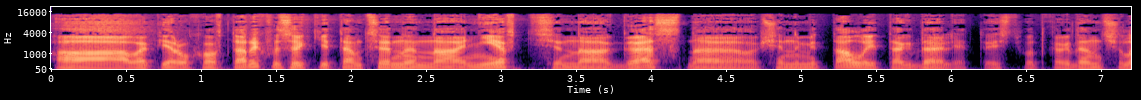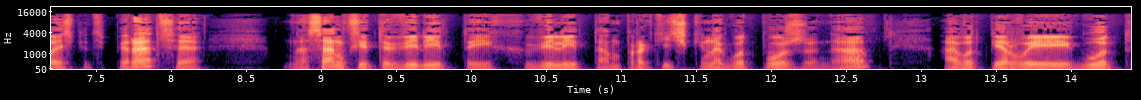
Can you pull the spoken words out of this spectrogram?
а, во-первых. Во-вторых, высокие там цены на нефть, на газ, на вообще на металлы и так далее. То есть вот когда началась спецоперация, на санкции-то ввели-то их ввели там практически на год позже, да, а вот первый год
